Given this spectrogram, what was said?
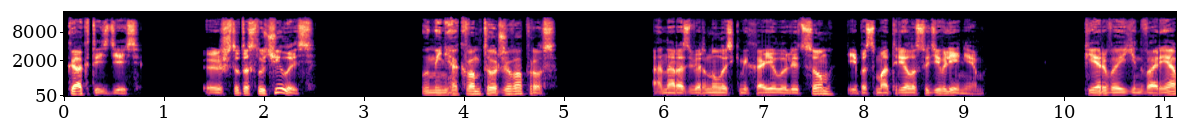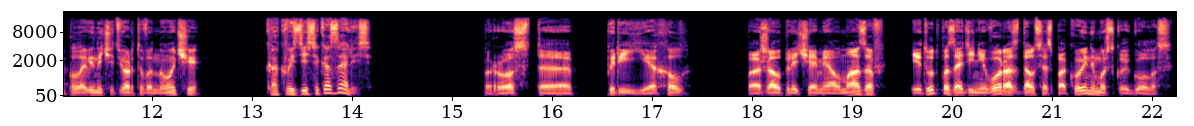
«Как ты здесь? Э, что-то случилось?» «У меня к вам тот же вопрос». Она развернулась к Михаилу лицом и посмотрела с удивлением. 1 января, половина четвертого ночи. Как вы здесь оказались?» «Просто приехал», — пожал плечами Алмазов, и тут позади него раздался спокойный мужской голос.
